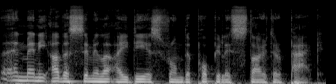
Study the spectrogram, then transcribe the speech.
and many other similar ideas from the populist starter pack.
